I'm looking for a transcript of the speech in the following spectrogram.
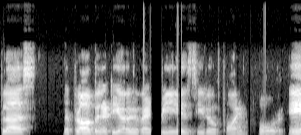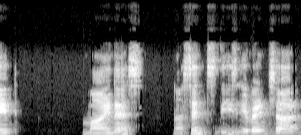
plus the probability of event B is 0.48 minus now since these events are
